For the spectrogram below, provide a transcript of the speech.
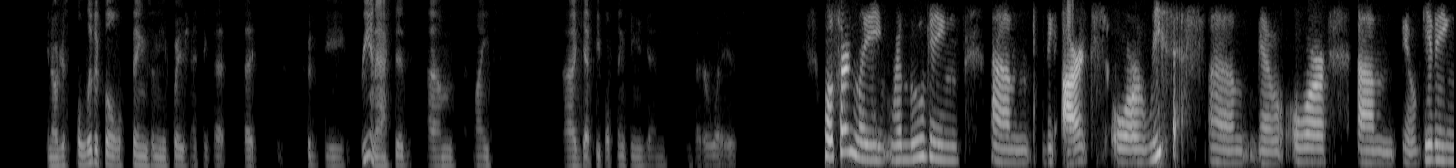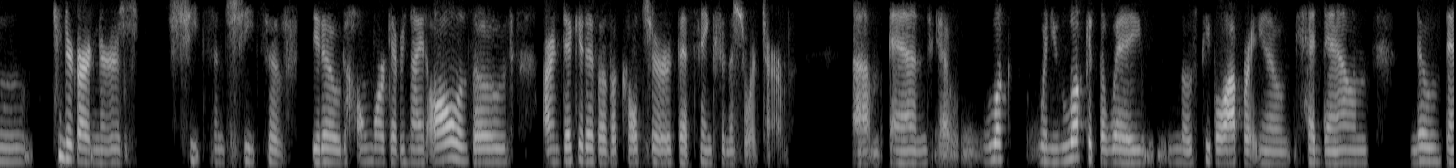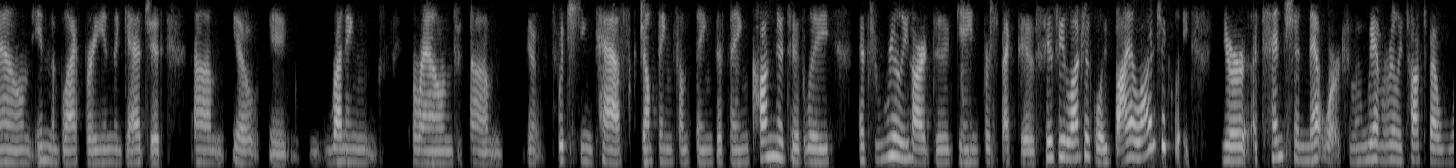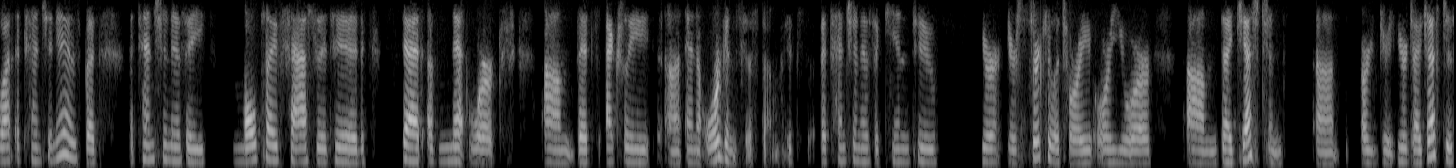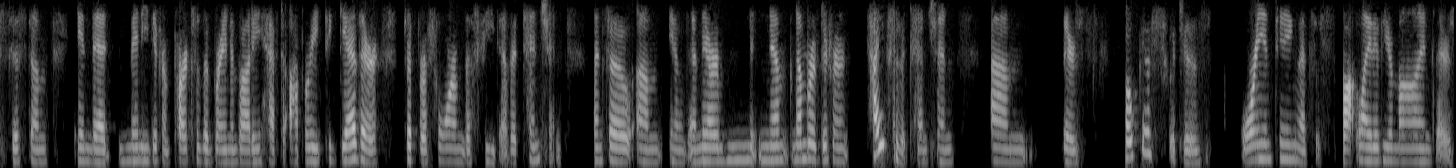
you know just political things in the equation. I think that that could be reenacted um, might uh, get people thinking again in better ways. Well, certainly removing um, the arts or recess, um, you know, or um, you know, giving kindergartners sheets and sheets of dittoed homework every night. All of those are indicative of a culture that thinks in the short term. Um, and you know, look when you look at the way most people operate, you know, head down, nose down, in the BlackBerry, in the gadget, um, you know, eh, running around, um, you know, switching tasks, jumping from thing to thing. Cognitively, it's really hard to gain perspective. Physiologically, biologically, your attention networks. I mean, we haven't really talked about what attention is, but attention is a multifaceted set of networks um, that's actually uh, an organ system. Its attention is akin to your your circulatory or your um, digestion uh, or your, digestive system in that many different parts of the brain and body have to operate together to perform the feat of attention. And so, um, you know, and there are a number of different types of attention. Um, there's focus, which is orienting, that's the spotlight of your mind. There's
